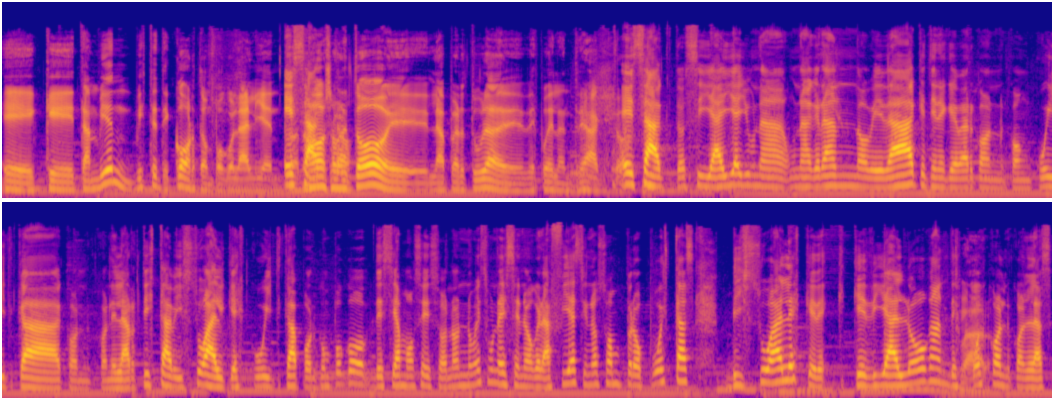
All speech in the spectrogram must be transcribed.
eh, que también, viste, te corta un poco el aliento, Exacto. Sobre todo eh, la apertura después del entreacto. Exacto, sí, ahí hay una, una gran novedad que tiene que ver con, con Cuitca, con, el artista visual que es Cuitca, porque un poco decíamos eso, ¿no? No es una escenografía, sino son propuestas visuales que, que dialogan después con, con, las,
